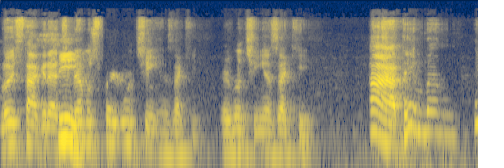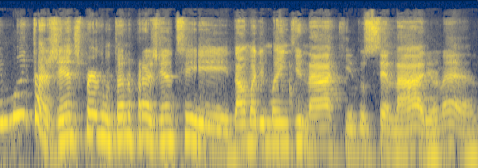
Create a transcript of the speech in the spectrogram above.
Lo Instagram, Sim. tivemos perguntinhas aqui. Perguntinhas aqui. Ah, tem, tem muita gente perguntando para a gente dar uma de mãe de aqui do cenário, né?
